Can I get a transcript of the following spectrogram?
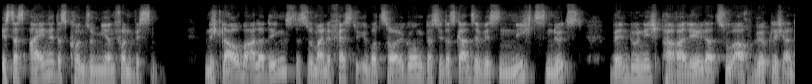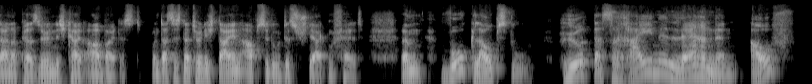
ist das eine das Konsumieren von Wissen. Und ich glaube allerdings, das ist so meine feste Überzeugung, dass dir das ganze Wissen nichts nützt, wenn du nicht parallel dazu auch wirklich an deiner Persönlichkeit arbeitest. Und das ist natürlich dein absolutes Stärkenfeld. Ähm, wo glaubst du, hört das reine Lernen auf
